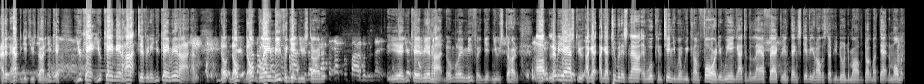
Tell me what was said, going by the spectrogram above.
I, didn't have to get you started. You can't. you can't. you came in hot, Tiffany. You came in hot. I, don't don't don't blame me for getting you started. Yeah, you came in hot. Don't blame me for getting you started. Uh, let me ask you. I got I got two minutes now, and we'll continue when we come forward. And we ain't got to the Laugh Factory and Thanksgiving and all the stuff you're doing tomorrow. We'll talk about that in a moment.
